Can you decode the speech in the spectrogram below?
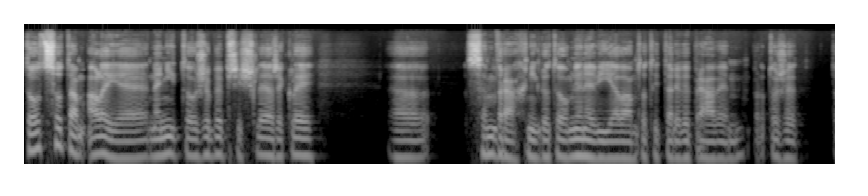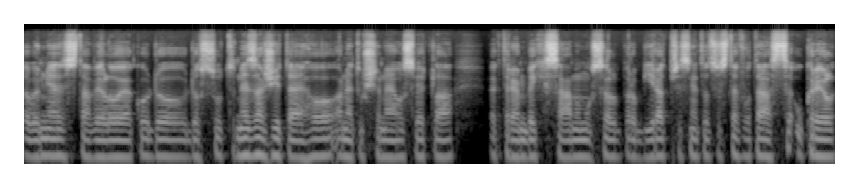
To, co tam ale je, není to, že by přišli a řekli, uh, jsem vrah, nikdo to o mě neví a vám to teď tady vyprávím, protože to by mě stavilo jako do dosud nezažitého a netušeného světla, ve kterém bych sám musel probírat přesně to, co jste v otázce ukryl,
